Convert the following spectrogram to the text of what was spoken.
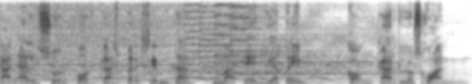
Canal Sur Podcast presenta Materia Prima con Carlos Juan.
